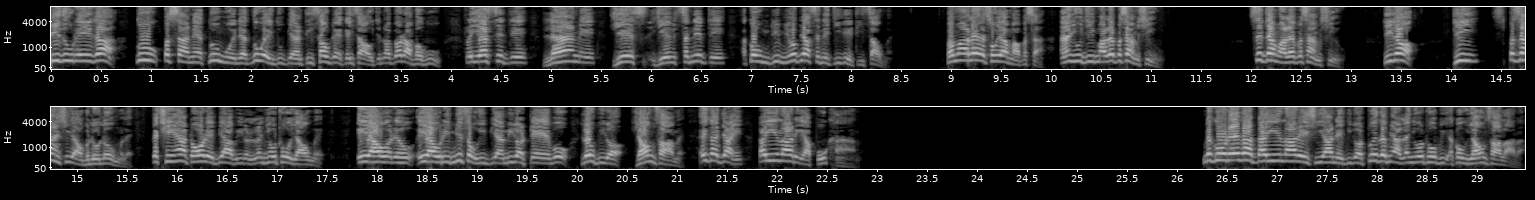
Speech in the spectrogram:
ပြည်သူတွေကသူ့ပတ်စံနဲ့သူ့ငွေနဲ့သူ့အိမ်သူပြန်တိဆောက်တဲ့ကိစ္စကိုကျွန်တော်ပြောတာမဟုတ်ဘူးလျှက်စစ်တွေလမ်းတွေရေရေစနစ်တွေအကုန်ဒီမျိုးပြစနစ်ကြီးတွေတိဆောက်မယ်ဘာမှလည်းအစိုးရမှာပတ်စံ UNG မှာလည်းပတ်စံမရှိဘူးစစ်တပ်မှာလည်းပတ်စံမရှိဘူးဒီတော့ဒီပတ်စံရှိအောင်ဘယ်လိုလုပ်မလဲကချင်ကတောတွေပြပြီးတော့လက်ညှိုးထိုးရောင်းမယ်အေယာဝတီဟိုအေယာဝတီမြစ်စုံကြီးပြန်ပြီးတော့တည်ဖို့လုပ်ပြီးတော့ရောင်းစားမယ်အဲ့ကကြရင်တိုင်းရင်းသားတွေကပိုးခံရမယ်ငကိုတွေကတိုင်းရင်းသားတွေရှိရနေပြီးတော့တွေးသမျှလက်ညှိုးထိုးပြီးအကုန်ရောင်းစားလာတာ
